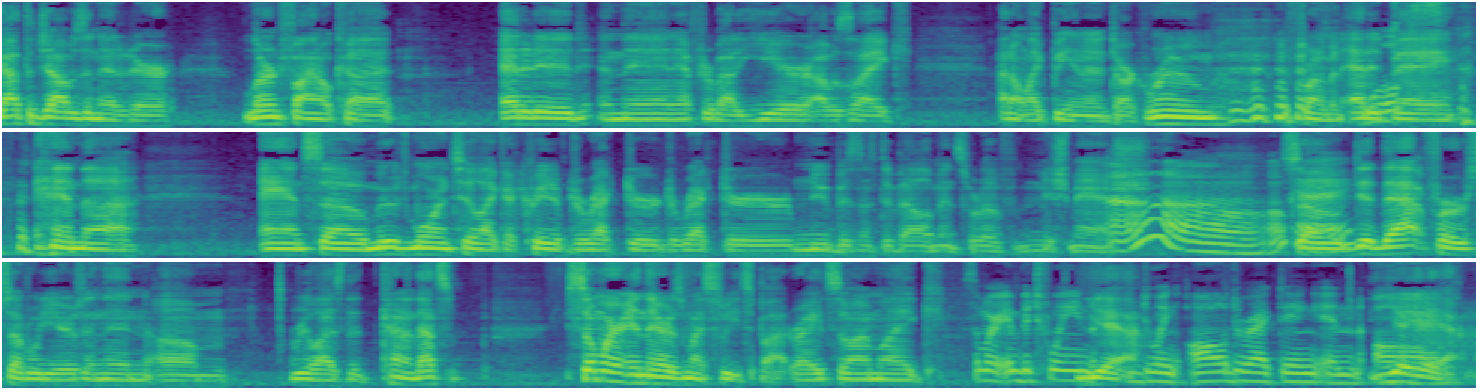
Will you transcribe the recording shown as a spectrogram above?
got the job as an editor, learned Final Cut, edited, and then after about a year, I was like, I don't like being in a dark room in front of an edit bay, and uh, and so moved more into like a creative director, director, new business development sort of mishmash. Oh, okay. So did that for several years, and then um, realized that kind of that's somewhere in there is my sweet spot, right? So I'm like, Somewhere in between Yeah. doing all directing and all yeah, yeah, yeah,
